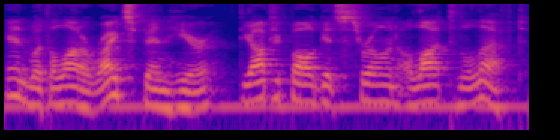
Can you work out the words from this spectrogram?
And with a lot of right spin here, the object ball gets thrown a lot to the left.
